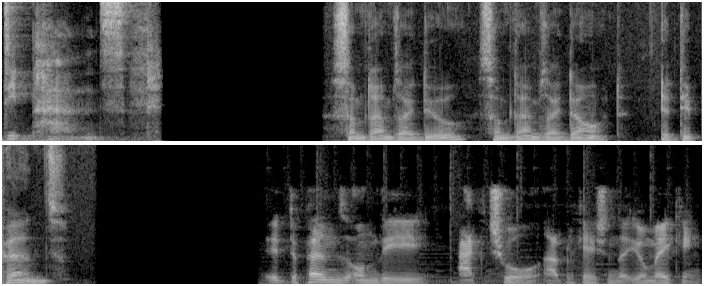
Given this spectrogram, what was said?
depends. Sometimes I do, sometimes I don't. It depends. It depends on the actual application that you're making.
